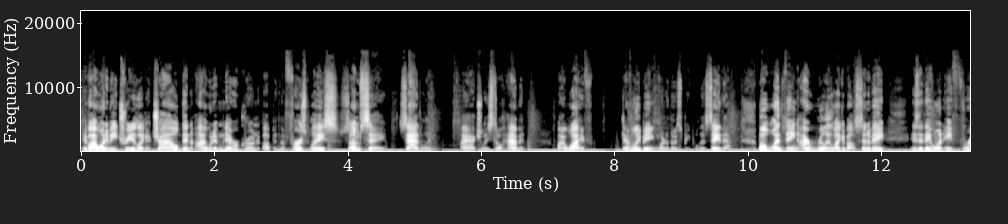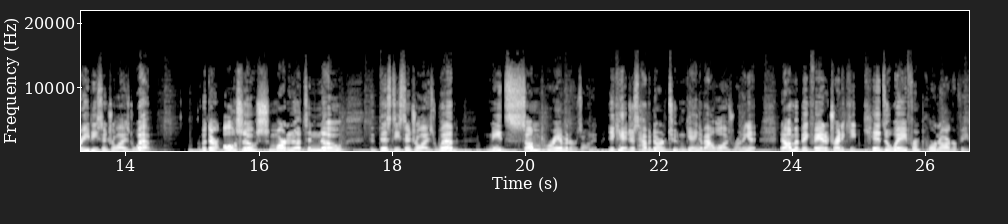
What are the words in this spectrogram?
If I want to be treated like a child, then I would have never grown up in the first place. Some say, sadly, I actually still have it. My wife definitely being one of those people that say that. But one thing I really like about Sentivate is that they want a free decentralized web. But they're also smart enough to know that this decentralized web needs some parameters on it. You can't just have a darn tootin' gang of outlaws running it. Now, I'm a big fan of trying to keep kids away from pornography.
